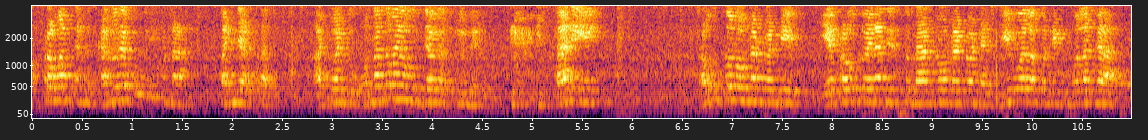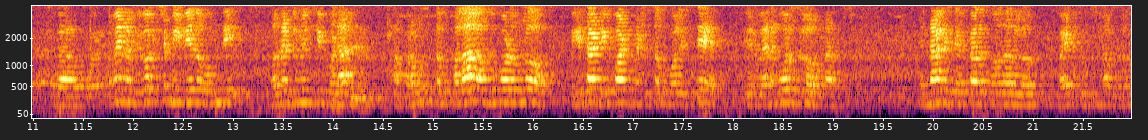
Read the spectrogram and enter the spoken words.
అప్రమత్తంగా కనురెప్పు పనిచేస్తారు అటువంటి ఉన్నతమైన ఉద్యోగస్తులు మీరు. కానీ ప్రభుత్వంలో ఉన్నటువంటి ఏ ప్రభుత్వం అయినా తీసుకున్న దాంట్లో ఉన్నటువంటి జీవోల కొన్ని మూలంగా ఒక రకమైన వివక్ష మీ మీద ఉంది. మొదటి నుంచి కూడా ఆ ప్రభుత్వ ఫలాలు అందుకోవడంలో మిగతా డిపార్ట్మెంట్తో పోలిస్తే మీరు వెనకోర్సులో ఉన్నారు. ఇందాక చెప్పారు సోదరులు బయట కూర్చున్నప్పుడు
